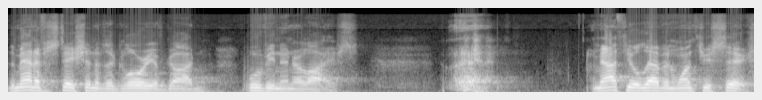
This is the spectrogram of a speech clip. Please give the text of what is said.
The manifestation of the glory of God moving in our lives. Matthew 11, 1 through 6.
